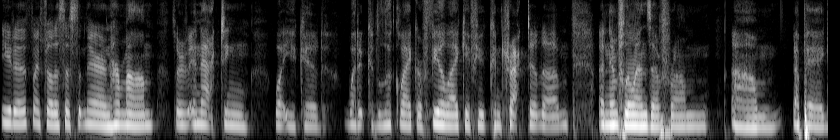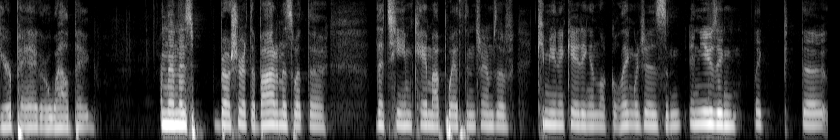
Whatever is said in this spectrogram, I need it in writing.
Edith, my field assistant there, and her mom sort of enacting what you could, what it could look like or feel like if you contracted um, an influenza from um, a pig, your pig, or a wild pig. And then this brochure at the bottom is what the the team came up with in terms of communicating in local languages and, and using like the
